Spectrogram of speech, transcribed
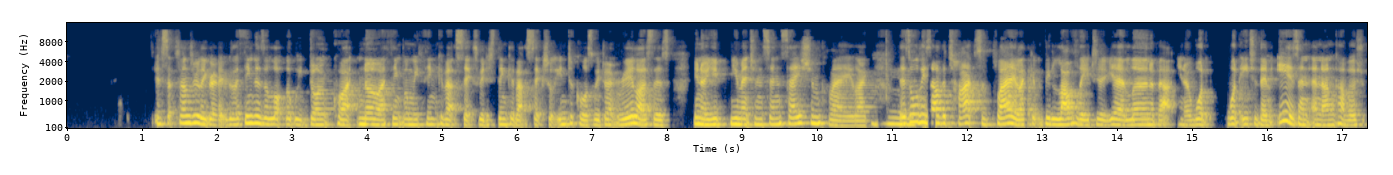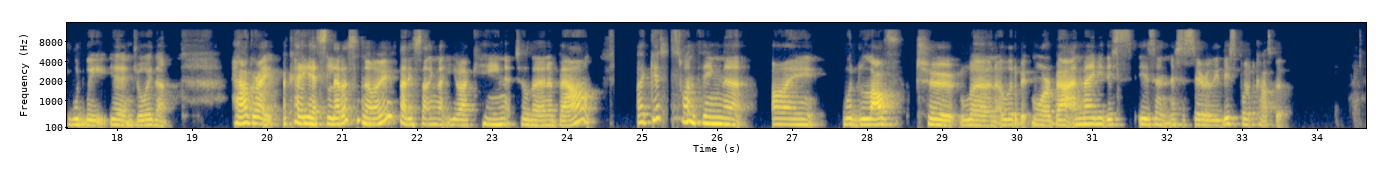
Yes, that sounds really great because I think there's a lot that we don't quite know. I think when we think about sex, we just think about sexual intercourse. We don't realize there's, you know, you you mentioned sensation play. Like mm-hmm. there's all these other types of play. Like it would be lovely to yeah learn about you know what what each of them is and and uncover would we yeah enjoy that. How great. Okay, yes, let us know if that is something that you are keen to learn about. I guess one thing that I would love to learn a little bit more about. And maybe this isn't necessarily this podcast, but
